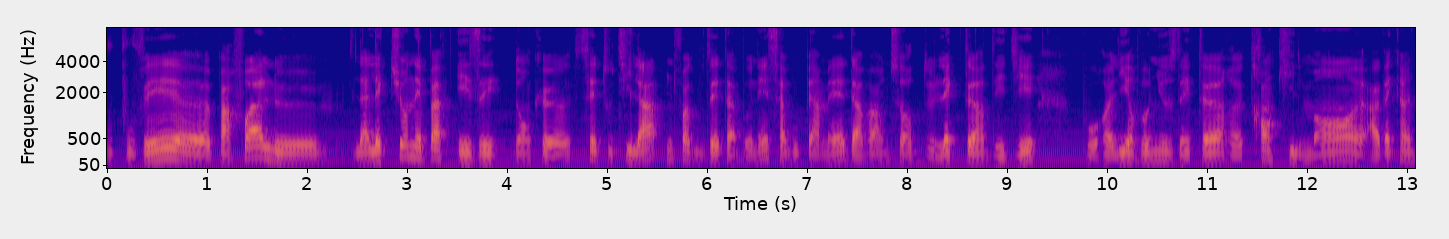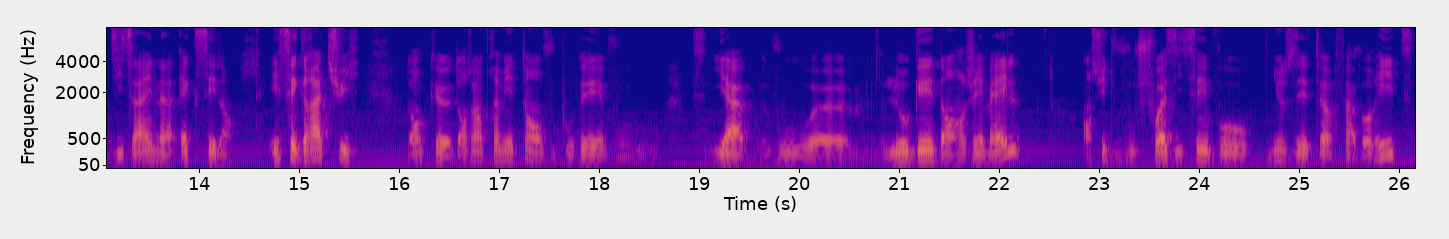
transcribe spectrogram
vous pouvez euh, parfois le la lecture n'est pas aisée donc euh, cet outil là une fois que vous êtes abonné ça vous permet d'avoir une sorte de lecteur dédié pour euh, lire vos newsletters tranquillement avec un design excellent. Et c'est gratuit. Donc, dans un premier temps, vous pouvez vous, y a, vous loguer dans Gmail. Ensuite, vous choisissez vos newsletters favorites.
